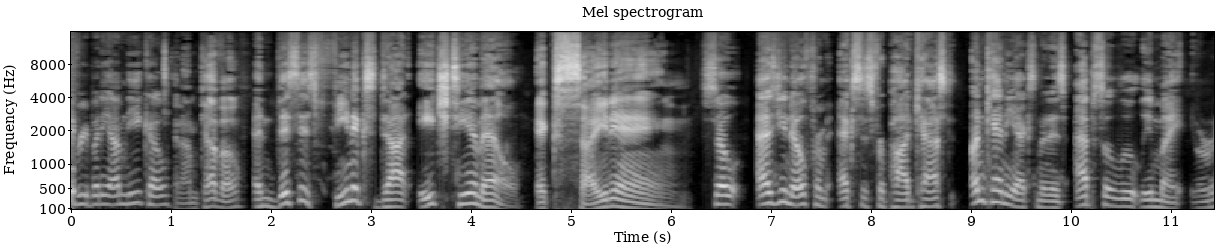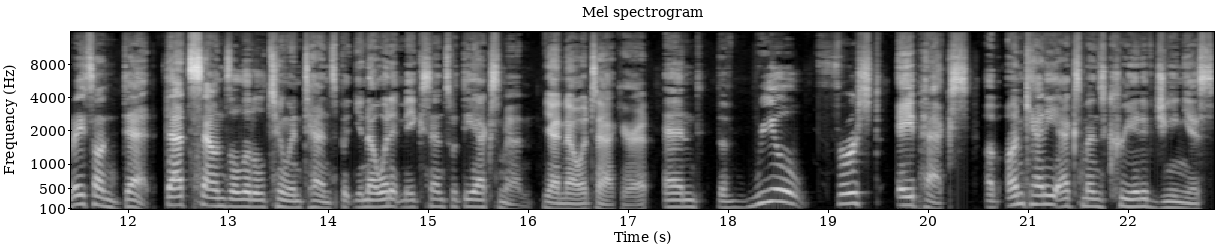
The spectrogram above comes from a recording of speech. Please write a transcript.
Everybody, I'm Nico, And I'm Kevo. and this is Phoenix.html. Exciting. So, as you know from X's for Podcast, Uncanny X-Men is absolutely my raison d'etre. That sounds a little too intense, but you know what? It makes sense with the X-Men. Yeah, no, it's accurate. and the real first apex of Uncanny X-Men's creative genius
